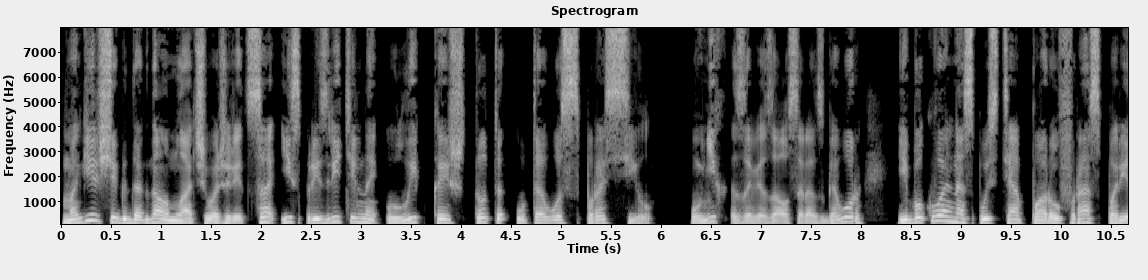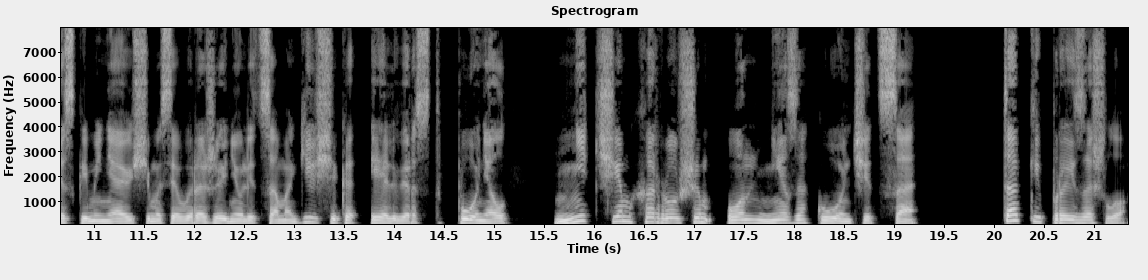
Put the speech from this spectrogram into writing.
Могильщик догнал младшего жреца и с презрительной улыбкой что-то у того спросил. У них завязался разговор, и буквально спустя пару фраз по резко меняющемуся выражению лица могильщика Эльверст понял – ничем хорошим он не закончится. Так и произошло.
